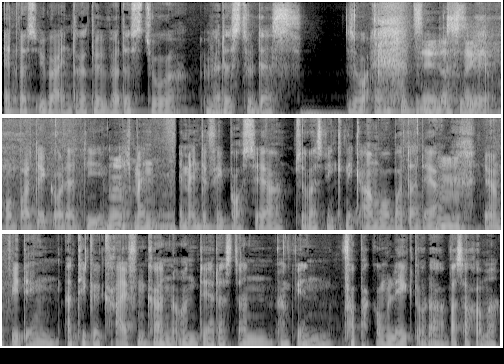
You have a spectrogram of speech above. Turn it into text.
etwas über ein Drittel, würdest du, würdest du das so einschätzen, nee, das dass die Robotik oder die, ja. ich meine, im Endeffekt brauchst du ja sowas wie einen Knickarm-Roboter, der, mhm. der irgendwie den Artikel greifen kann und der das dann irgendwie in Verpackung legt oder was auch immer.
